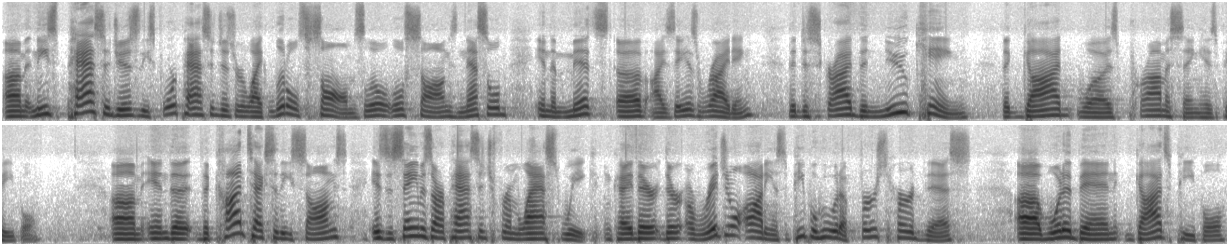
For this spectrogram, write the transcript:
Um, and these passages, these four passages, are like little psalms, little, little songs nestled in the midst of Isaiah's writing that describe the new king that God was promising his people. Um, and the, the context of these songs is the same as our passage from last week. Okay, their, their original audience, the people who would have first heard this, uh, would have been God's people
